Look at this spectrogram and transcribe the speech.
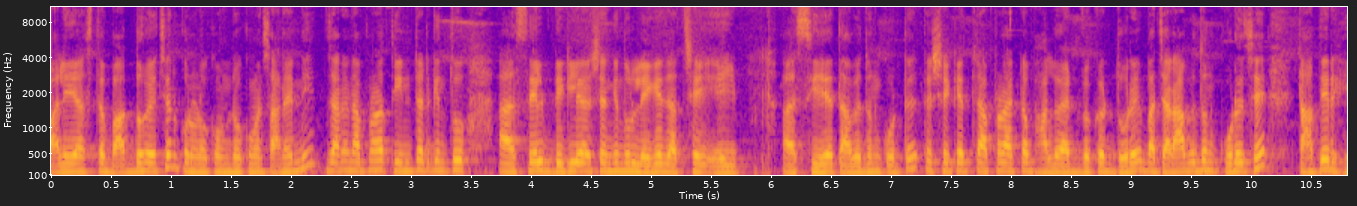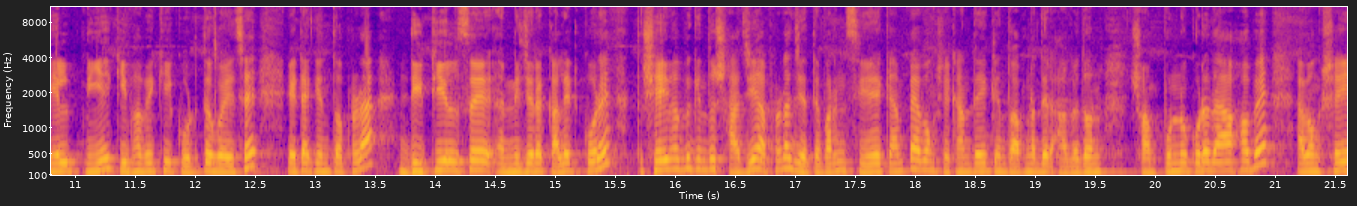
পালিয়ে আসতে বাধ্য হয়েছেন। কোনো রকম ডকুমেন্টস আনেননি। জানেন আপনারা, তিনটার কিন্তু সেলফ ডিক্লারেশন কিন্তু লেগে যাচ্ছে এই সিএতে আবেদন করতে। তো সেক্ষেত্রে আপনারা একটা ভালো অ্যাডভোকেট ধরে বা যারা আবেদন করেছে, তাদের হেল্প নিয়ে কীভাবে কি করতে হয়েছে, এটা কিন্তু আপনারা ডিটেলসে নিজেরা কালেক্ট করে, তো সেইভাবে কিন্তু সাজিয়ে আপনারা যেতে পারেন সিএ ক্যাম্পে এবং সেখান থেকে কিন্তু আপনাদের আবেদন সম্পূর্ণ করে দেওয়া হবে এবং সেই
